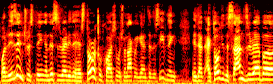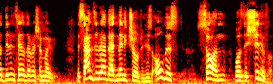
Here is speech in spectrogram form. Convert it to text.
What is interesting, and this is really the historical question, which we're not going to get into this evening, is that I told you the Sanzer Rebbe didn't say the Davar Hashemayri. The Sanzer Rebbe had many children. His oldest son was the Shineva,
